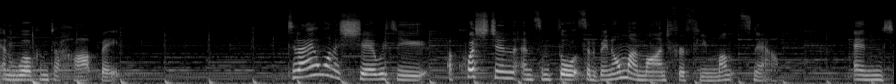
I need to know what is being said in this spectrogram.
and welcome to Heartbeat. Today, I want to share with you a question and some thoughts that have been on my mind for a few months now. And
